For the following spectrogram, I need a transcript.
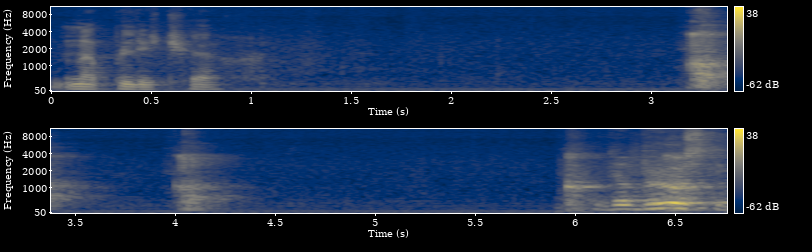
на плечах. Да брось ты,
